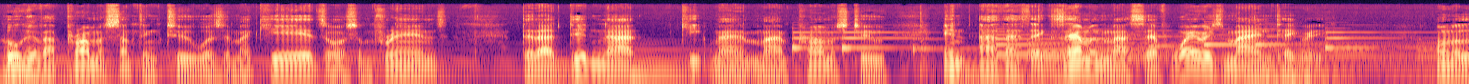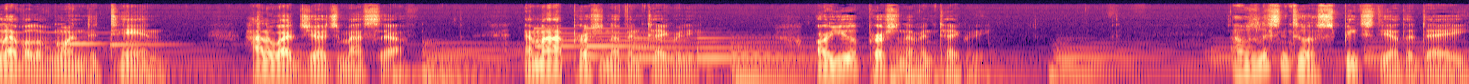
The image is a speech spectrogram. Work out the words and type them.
Who have I promised something to? Was it my kids or some friends that I did not keep my, my promise to and as I examined myself, where is my integrity? On a level of 1 to 10, how do I judge myself? Am I a person of integrity? Are you a person of integrity? I was listening to a speech the other day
